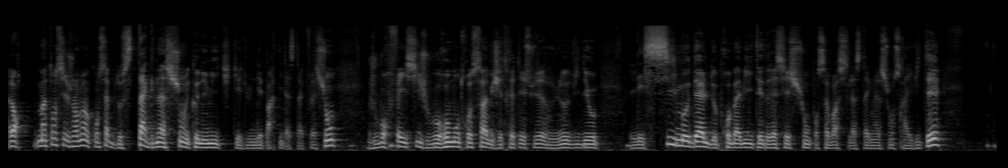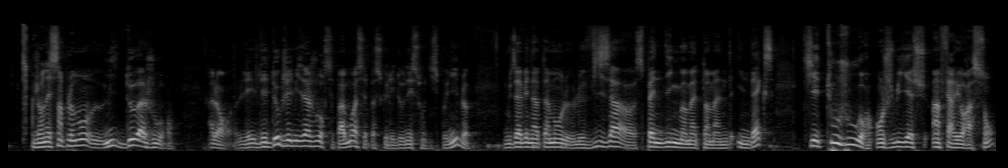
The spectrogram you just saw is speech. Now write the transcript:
Alors maintenant, si je reviens au concept de stagnation économique, qui est une des parties de la stagflation, je vous refais ici, je vous remontre ça, mais j'ai traité le sujet dans une autre vidéo, les six modèles de probabilité de récession pour savoir si la stagnation sera évitée. J'en ai simplement euh, mis deux à jour. Alors, les, deux que j'ai mis à jour, c'est pas moi, c'est parce que les données sont disponibles. Vous avez notamment le, le, Visa euh, Spending Momentum Index, qui est toujours en juillet inférieur à 100.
